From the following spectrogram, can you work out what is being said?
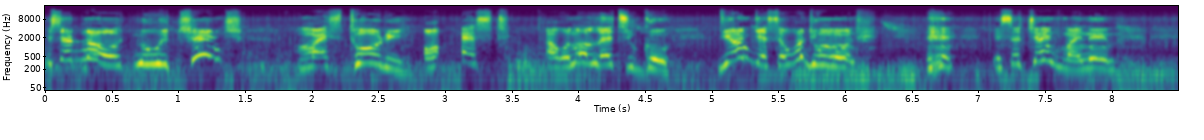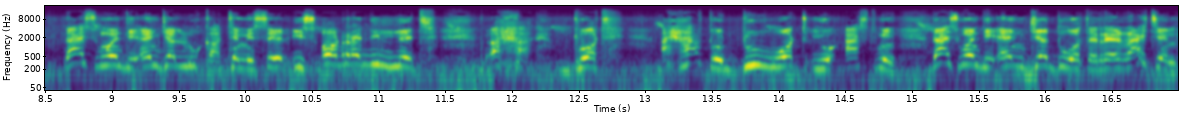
He said, "No, you will change my story, or else I will not let you go." The angel said, "What do you want?" he said, "Change my name." That's when the angel looked at him. He said, "It's already late, but." I have to do what you asked me. That's when the angel do what rewrite him.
